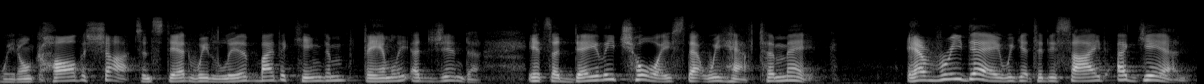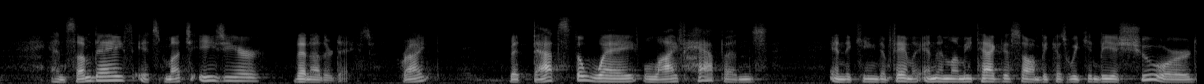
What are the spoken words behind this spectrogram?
We don't call the shots. Instead, we live by the kingdom family agenda. It's a daily choice that we have to make. Every day we get to decide again. And some days it's much easier than other days, right? But that's the way life happens in the kingdom family. And then let me tag this on because we can be assured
